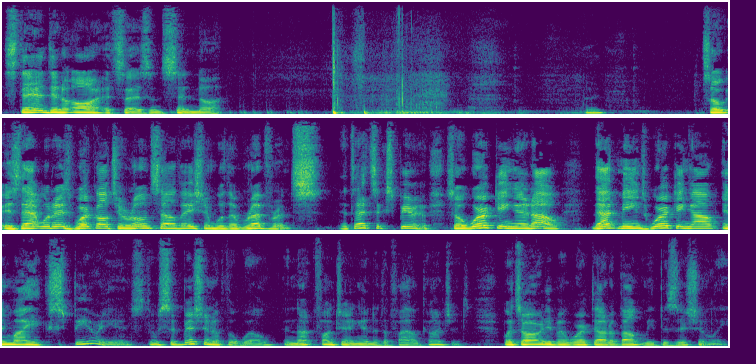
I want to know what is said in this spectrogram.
Stand in awe, it says, and sin not. So is that what it is? Work out your own salvation with a reverence. If that's experience. So working it out, that means working out in my experience through submission of the will and not functioning in a defiled conscience. What's already been worked out about me positionally.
